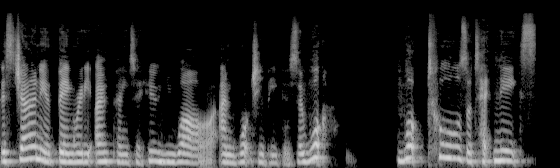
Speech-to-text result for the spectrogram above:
this journey of being really open to who you are and watching people. So what what tools or techniques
